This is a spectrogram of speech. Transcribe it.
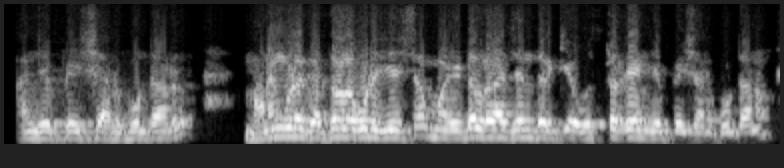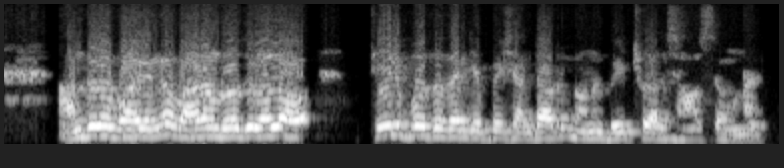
అని చెప్పేసి అనుకుంటారు. మనం కూడా గతంలో కూడా చేసినాం. మా ఈటల రాజేందర్కి వస్తుంది అని చెప్పేసి అనుకుంటాను. అందులో భాగంగా వారం రోజులలో తేలిపోతుంది అని చెప్పేసి అంటారు. మనం వేచి చూడాల్సిన అవసరం ఉన్నది.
